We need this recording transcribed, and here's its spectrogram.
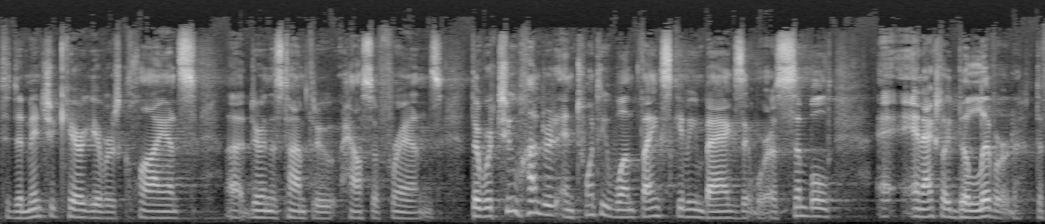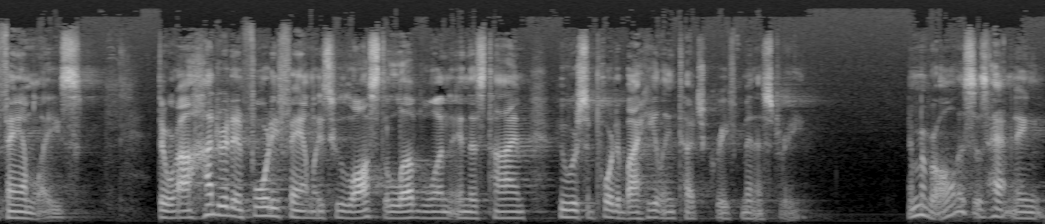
to dementia caregivers, clients uh, during this time through House of Friends. There were 221 Thanksgiving bags that were assembled and actually delivered to families. There were 140 families who lost a loved one in this time who were supported by Healing Touch Grief Ministry. And remember, all this is happening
